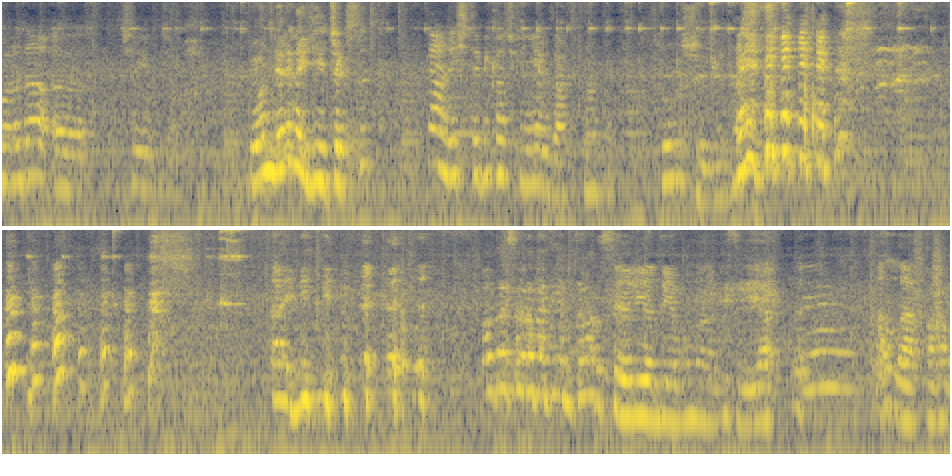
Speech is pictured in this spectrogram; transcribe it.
Sonra da e, şey yapacağım. Yon nereye yiyeceksin? Yani işte birkaç gün yeriz artık. ne yapalım. Doğru söylüyorsun. Ay ne diyeyim. Ondan sonra da diyeyim doğru söylüyorsun diyeyim bunlar kızım ya. Allah aham.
